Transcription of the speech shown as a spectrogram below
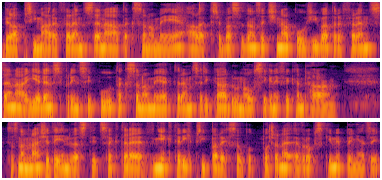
byla přímá reference na taxonomii, ale třeba se tam začíná používat reference na jeden z principů taxonomie, kterému se říká do no significant harm. To znamená, že ty investice, které v některých případech jsou podpořené evropskými penězi,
